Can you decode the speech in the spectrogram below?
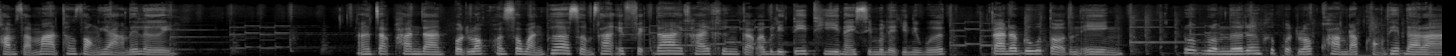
ความสามารถทั้งสองอย่างได้เลย หลังจากผ่านด่านปลดล็อกพรสวรรค์เพื่อเสริมสร้างเอฟเฟกต์ได้คล้ายคลึงกับ Ability T ใน Simulate Universe การรับรู้ต่อตนเอง รวบรวมเนื้อเรื่องเพื่อปลดล็อกความลับของเทพดารา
